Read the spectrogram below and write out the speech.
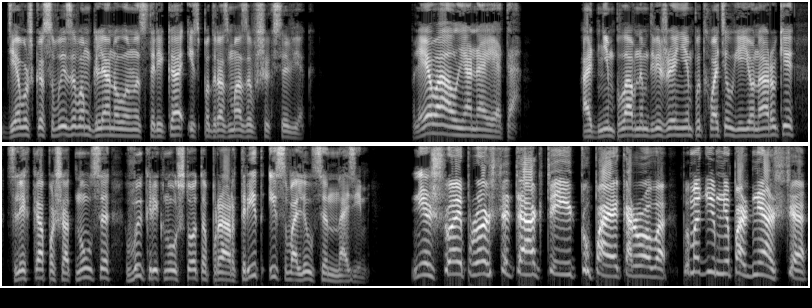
Девушка с вызовом глянула на старика из-под размазавшихся век. «Плевал я на это!» Одним плавным движением подхватил ее на руки, слегка пошатнулся, выкрикнул что-то про артрит и свалился на земь. «Не стой просто так, ты тупая корова! Помоги мне подняться!»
